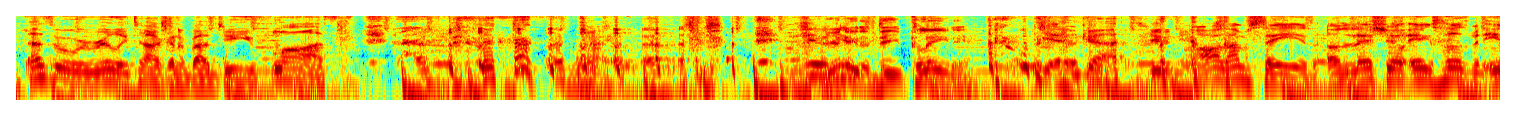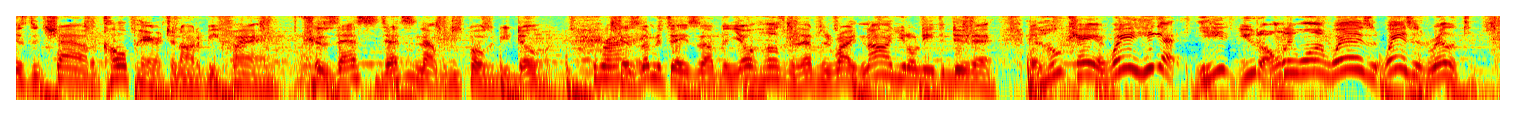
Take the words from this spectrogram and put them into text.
That's what we're really talking about. Do you floss? Right. You need a deep cleaning. Yeah. God, Junior. All I'm saying is, unless your ex-husband is the child, the co-parenting ought to be fine. Because that's that's not what you're supposed to be doing. Because let me tell you something, your husband absolutely right. No, you don't need to do that. And who cares? Where he got? He, you the only one. Where's where's his relatives?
